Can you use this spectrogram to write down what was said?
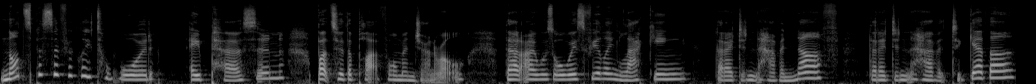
not specifically toward a person, but to the platform in general. That I was always feeling lacking, that I didn't have enough, that I didn't have it together,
